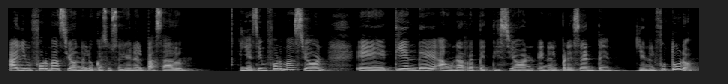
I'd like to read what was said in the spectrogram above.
hay información de lo que sucedió en el pasado. Y esa información eh, tiende a una repetición en el presente y en el futuro.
